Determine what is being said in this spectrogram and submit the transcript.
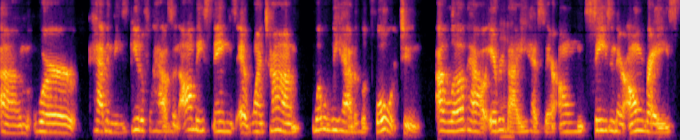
um, were having these beautiful houses and all these things at one time, what would we have to look forward to? I love how everybody has their own season, their own race,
